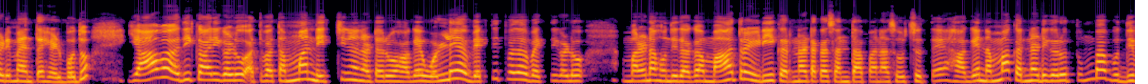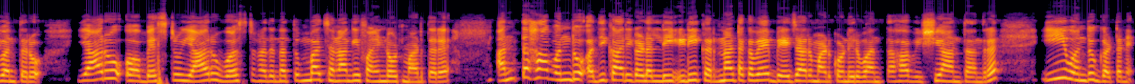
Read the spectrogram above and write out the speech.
ಕಡಿಮೆ ಅಂತ ಹೇಳ್ಬೋದು. ಯಾವ ಅಧಿಕಾರಿಗಳು ಅಥವಾ ತಮ್ಮ ನೆಚ್ಚಿನ ನಟರು ಹಾಗೆ ಒಳ್ಳೆಯ ವ್ಯಕ್ತಿತ್ವದ ವ್ಯಕ್ತಿಗಳು ಮರಣ ಹೊಂದಿದಾಗ ಮಾತ್ರ ಇಡೀ ಕರ್ನಾಟಕ ಸಂತಾಪನ ಸೂಚಿಸುತ್ತೆ ಹಾಗೆ ನಮ್ಮ ಕನ್ನಡಿಗರು ತುಂಬ ಬುದ್ಧಿವಂತರು. ಯಾರು ಬೆಸ್ಟು, ಯಾರು ವರ್ಸ್ಟ್ ಅನ್ನೋದನ್ನು ತುಂಬ ಚೆನ್ನಾಗಿ ಫೈಂಡ್ ಔಟ್ ಮಾಡ್ತಾರೆ. ಅಂತಹ ಒಂದು ಅಧಿಕಾರಿಗಳಲ್ಲಿ ಇಡೀ ಕರ್ನಾಟಕವೇ ಬೇಜಾರು ಮಾಡ್ಕೊಂಡಿರುವಂತಹ ವಿಷಯ ಅಂತ ಅಂದರೆ ಈ ಒಂದು ಘಟನೆ.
